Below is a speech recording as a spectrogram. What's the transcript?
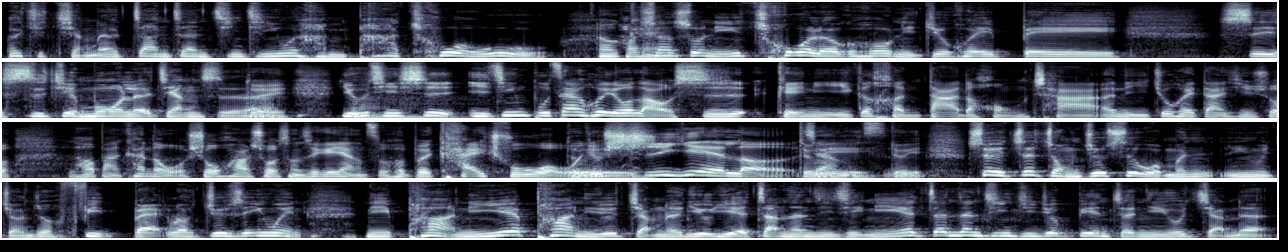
而且讲的战战兢兢，因为很怕错误，好像说你一错了过后，你就会被是世界末日这样子。对，尤其是已经不再会有老师给你一个很大的红叉，而你就会担心说，老板看到我说话说成这个样子，会不会开除我，我就失业了？这样子。对，所以这种就是我们因为讲做 feedback 咯，就是因为你怕，你越怕，你就讲的就越战战兢兢，你越战战兢兢，就变成你又讲的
